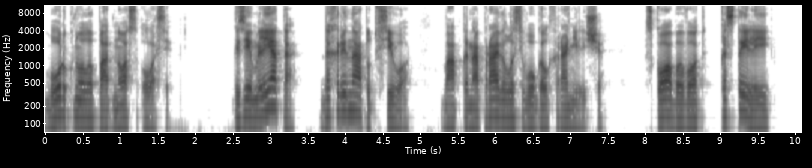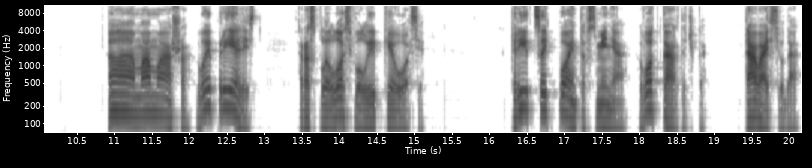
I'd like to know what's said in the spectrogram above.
Буркнула под нос Оси. К земле-то? Да хрена тут всего. Бабка направилась в угол хранилища. Скобы вот, костыли. А, мамаша, вы прелесть. Расплылось в улыбке Оси. «Тридцать поинтов с меня, вот карточка. Давай сюда»,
